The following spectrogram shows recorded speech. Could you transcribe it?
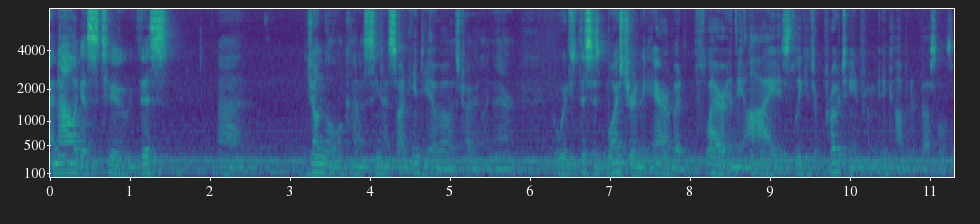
analogous to this uh, jungle kind of scene I saw in India while I was traveling there, which this is moisture in the air, but flare in the eye is leakage of protein from incompetent vessels.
